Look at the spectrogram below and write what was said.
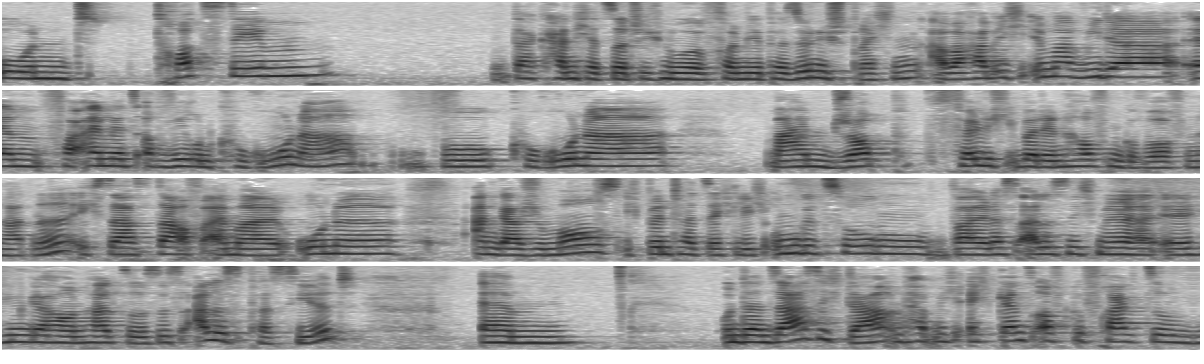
Und trotzdem da kann ich jetzt natürlich nur von mir persönlich sprechen, aber habe ich immer wieder, ähm, vor allem jetzt auch während Corona, wo Corona meinen Job völlig über den Haufen geworfen hat. Ne? Ich saß da auf einmal ohne Engagements. Ich bin tatsächlich umgezogen, weil das alles nicht mehr äh, hingehauen hat. So, es ist alles passiert. Ähm, und dann saß ich da und habe mich echt ganz oft gefragt, so,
